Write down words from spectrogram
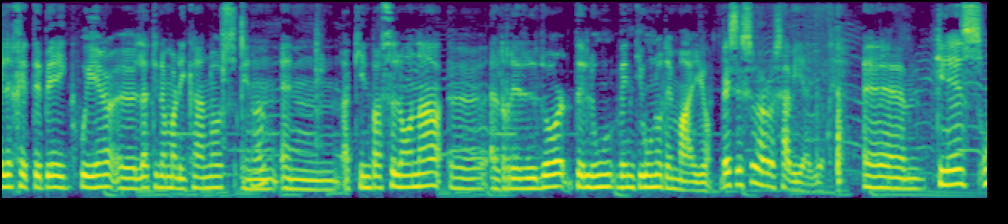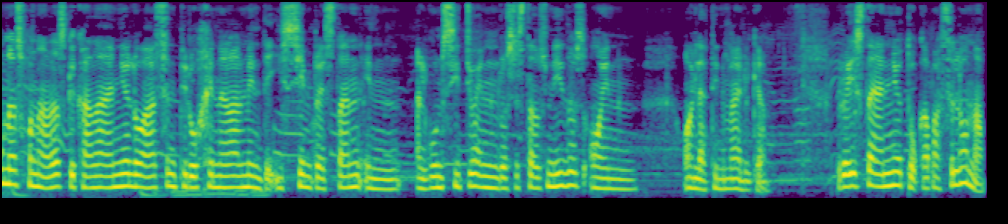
LGTB y queer eh, latinoamericanos en, aquí en Barcelona eh, alrededor del 21 de mayo. ¿Ves? Eso no lo sabía yo. Eh, que es unas jornadas que cada año lo hacen, pero generalmente y siempre están en algún sitio en los Estados Unidos o en, o en Latinoamérica. Pero este año toca Barcelona.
